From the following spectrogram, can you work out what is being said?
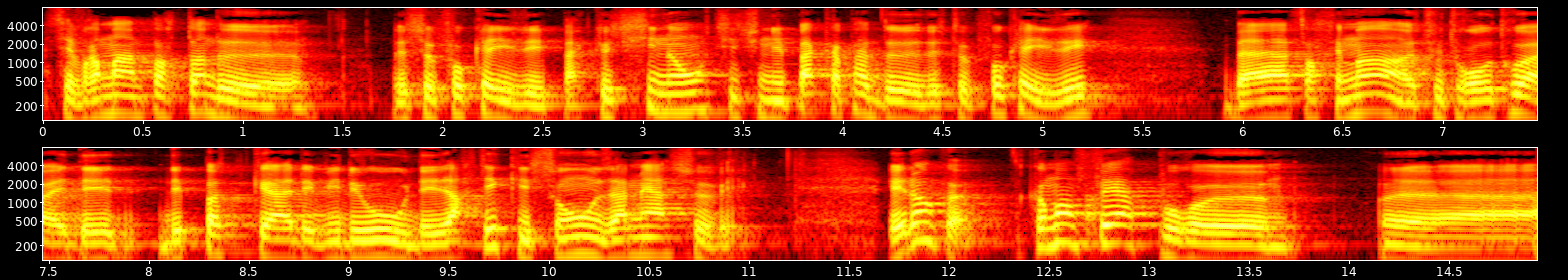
c'est vraiment important de, de, se focaliser. Parce que sinon, si tu n'es pas capable de, de te focaliser, ben forcément, tu te retrouves avec des, des, podcasts, des vidéos ou des articles qui sont jamais achevés. Et donc, comment faire pour euh, euh,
